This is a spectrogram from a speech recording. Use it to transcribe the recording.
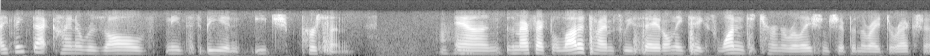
I think that kind of resolve needs to be in each person. Mm-hmm. And as a matter of fact, a lot of times we say it only takes one to turn a relationship in the right direction.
